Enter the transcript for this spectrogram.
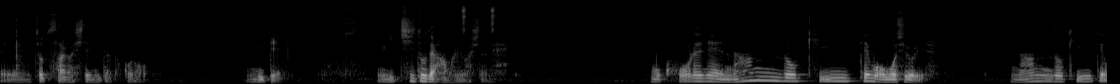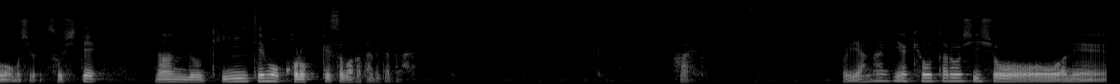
えー、ちょっと探してみたところ見て一度でハマりましたね。もうこれね何度聞いても面白いです。何度聞いても面白い。そして何度聞いてもコロッケそばが食べたくなる。はい。柳家京太郎師匠はね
